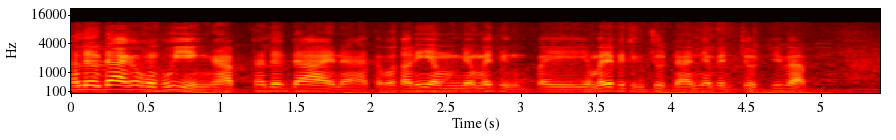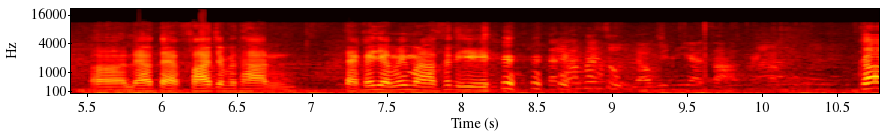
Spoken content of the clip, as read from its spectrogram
ถ้าเลือกได้ก็คงผู้หญิงครับถ้าเลือกได้นะฮะแต่ว่าตอนนี้ยังยังไม่ถึงไปยังไม่ได้ไปถึงจุดนั้นยังเป็นจุดที่แบบเอ่อแล้วแต่ฟ้าจะประทาน แต่ก็ยังไม่มาสักที แต่ถ้ามันสุดแล้ววิทยาศาสตร์ไหมครับผม ก็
